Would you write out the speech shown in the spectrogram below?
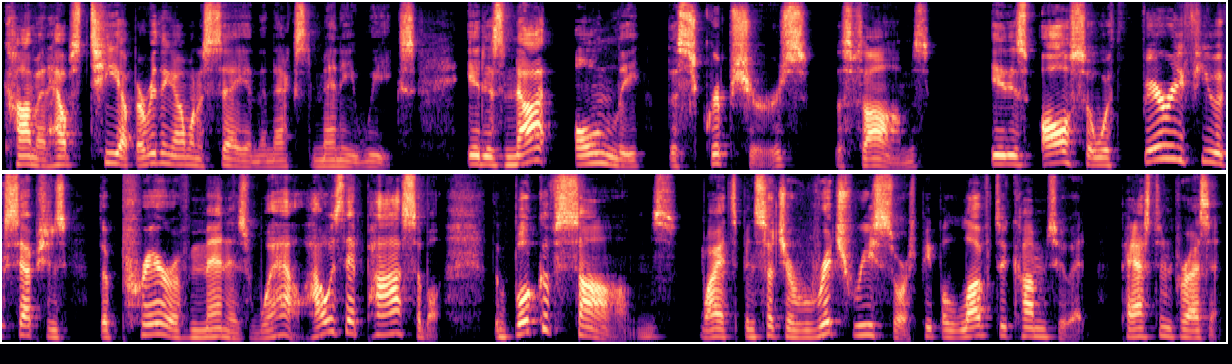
comment, helps tee up everything I want to say in the next many weeks. It is not only the scriptures, the Psalms, it is also, with very few exceptions, the prayer of men as well. How is that possible? The book of Psalms, why it's been such a rich resource, people love to come to it, past and present,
